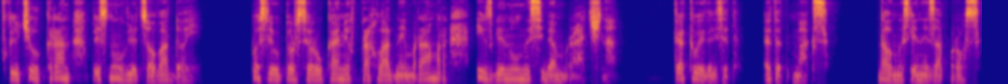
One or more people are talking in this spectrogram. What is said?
включил кран, плеснул в лицо водой. После уперся руками в прохладный мрамор и взглянул на себя мрачно. «Как выглядит этот Макс?» Дал мысленный запрос.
